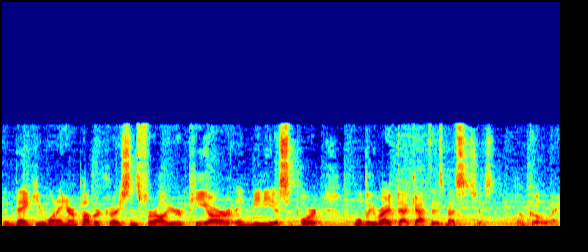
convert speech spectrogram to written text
And thank you, One Here Public Relations, for all your PR and media support. We'll be right back after these messages. Don't go away.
